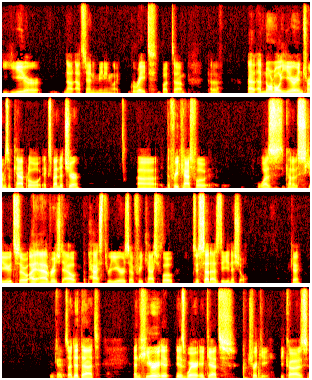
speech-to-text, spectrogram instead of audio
year, not outstanding meaning like great, but um, kind of a- abnormal year in terms of capital expenditure. Uh, the free cash flow was kind of skewed, so I averaged out the past three years of free cash flow to set as the initial. Okay. Okay. So I did that. And here it is where it gets tricky because,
